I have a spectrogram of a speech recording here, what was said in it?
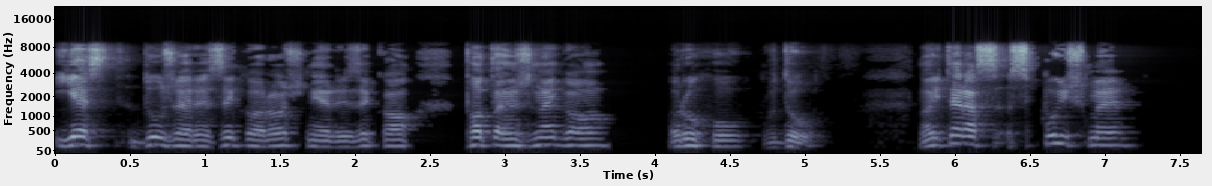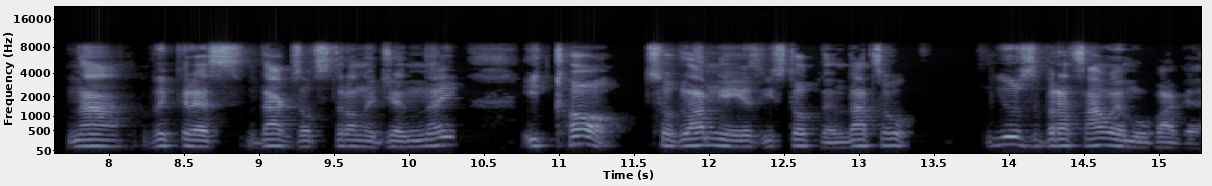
jest duże ryzyko, rośnie ryzyko potężnego ruchu w dół. No i teraz spójrzmy na wykres DAX od strony dziennej i to, co dla mnie jest istotne, na co już zwracałem uwagę,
